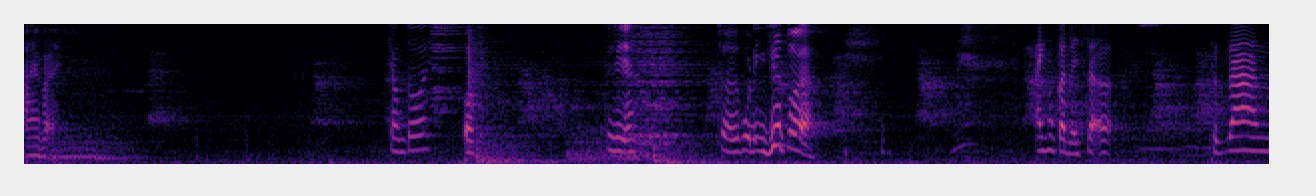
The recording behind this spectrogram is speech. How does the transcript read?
Ai vậy? Chồng tôi. Ơ Cái gì ạ Trời ơi cô định giết tôi à Anh không cần phải sợ. Thực ra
